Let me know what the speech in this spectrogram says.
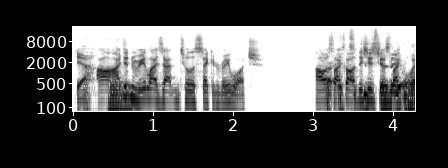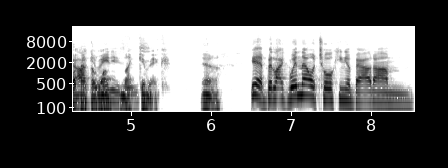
Yeah. Uh, I didn't realize that until the second rewatch. I was Right, like, oh, this is just really like all where about the one, like is. gimmick. Yeah. Yeah, but like when they were talking about um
